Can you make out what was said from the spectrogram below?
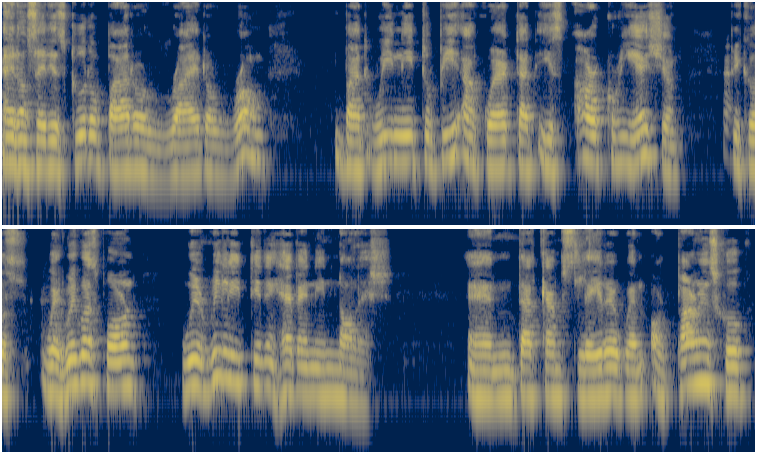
I don't say it's good or bad or right or wrong, but we need to be aware that it's our creation. Because when we was born, we really didn't have any knowledge. And that comes later when our parents hook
